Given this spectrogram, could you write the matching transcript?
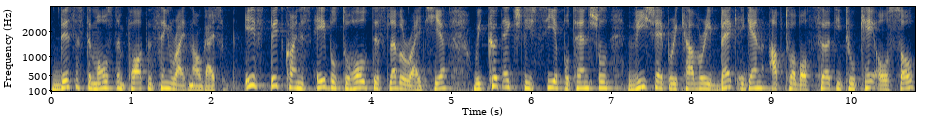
This is the most important thing right now, guys. If Bitcoin is able to hold this level right here, we could actually see a potential V-shaped recovery back again up to about 32k or so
